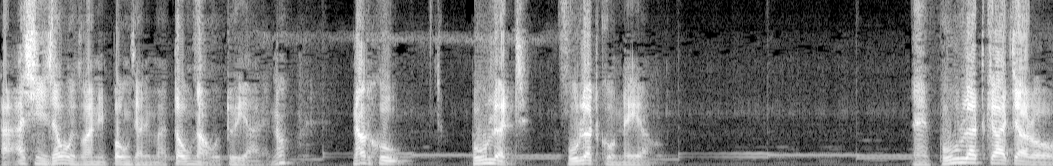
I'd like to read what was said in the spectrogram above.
ဒါ action ဇက်ဝင်ကန်းတွေပုံစံတွေမှာတုံးတာကိုတွေ့ရတယ်နော်နောက်တစ်ခု bullet bullet ကိုနှိပ်အောင်အဲ bullet ကကြတော့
